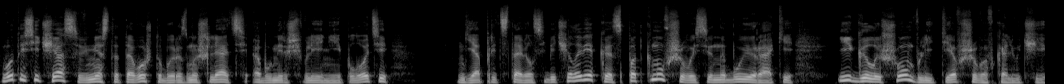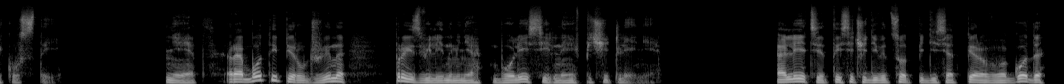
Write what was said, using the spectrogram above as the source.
Вот и сейчас, вместо того, чтобы размышлять об умерщвлении плоти, я представил себе человека, споткнувшегося на буераке и голышом влетевшего в колючие кусты. Нет, работы Перуджина произвели на меня более сильное впечатление. О лете 1951 года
